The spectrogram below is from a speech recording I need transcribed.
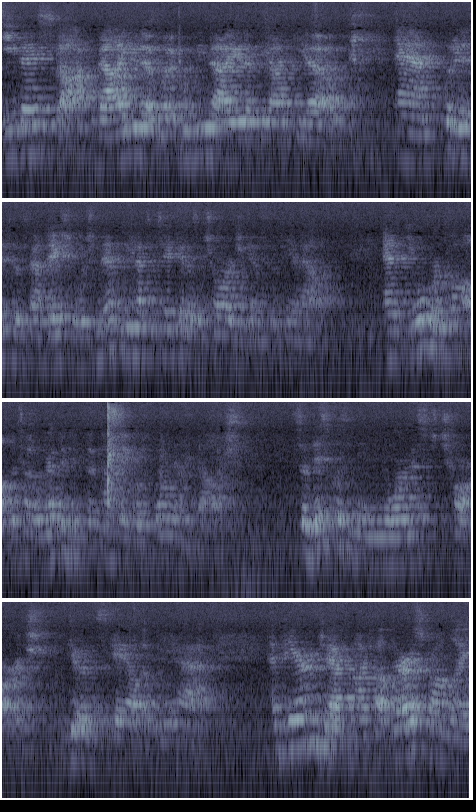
eBay stock, valued at what it would be valued at the IPO, and put it into the foundation, which meant we had to take it as a charge against the P&L. And you'll recall the total revenue for the company was $4 million. So this was an enormous charge, given the scale that we had. And Pierre and Jeff and I felt very strongly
